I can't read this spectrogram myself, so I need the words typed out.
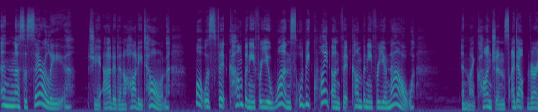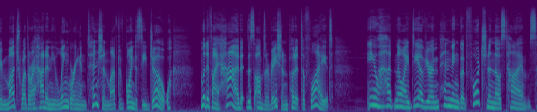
And necessarily, she added in a haughty tone. What was fit company for you once would be quite unfit company for you now. In my conscience, I doubt very much whether I had any lingering intention left of going to see Joe. But if I had, this observation put it to flight. You had no idea of your impending good fortune in those times,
